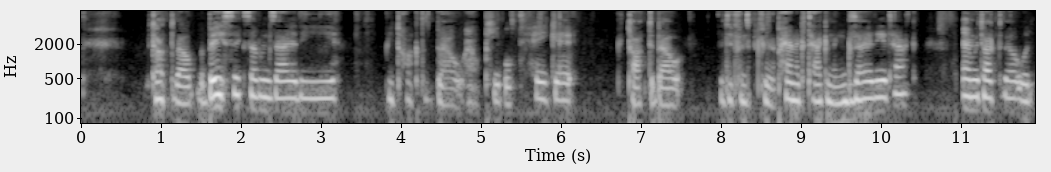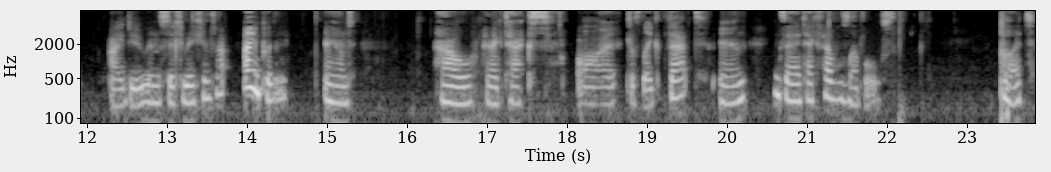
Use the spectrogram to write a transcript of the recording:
We talked about the basics of anxiety. We talked about how people take it. We talked about the difference between a panic attack and an anxiety attack. And we talked about what I do in the situations that I am put in. And how panic attacks are just like that, and anxiety attacks have levels. But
